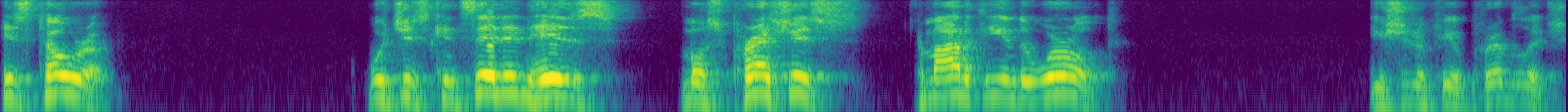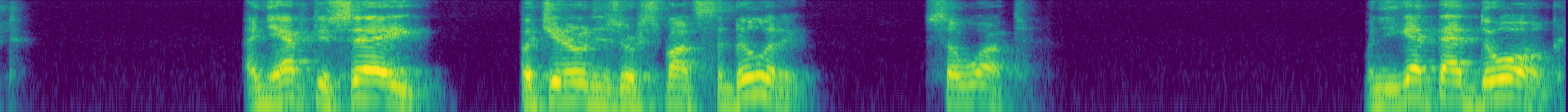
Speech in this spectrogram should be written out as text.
His Torah, which is considered His most precious commodity in the world. You shouldn't feel privileged, and you have to say, but you know there's a responsibility. So what? When you get that dog,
